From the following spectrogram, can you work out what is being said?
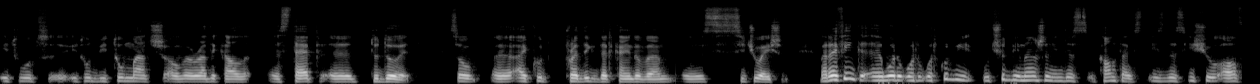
it would it would be too much of a radical uh, step uh, to do it. So uh, I could predict that kind of a uh, situation. But I think what, what what could be what should be mentioned in this context is this issue of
